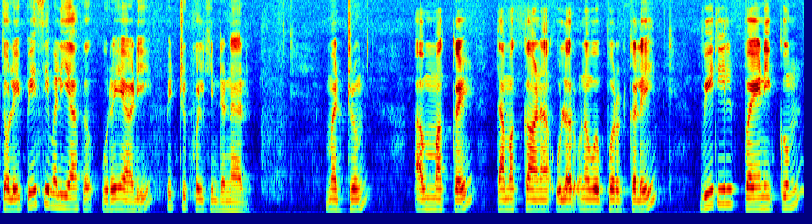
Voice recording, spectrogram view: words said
தொலைபேசி வழியாக உரையாடி பெற்றுக்கொள்கின்றனர். மற்றும் அம்மக்கள் தமக்கான உலர் உணவுப் பொருட்களை வீதியில் பயணிக்கும்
